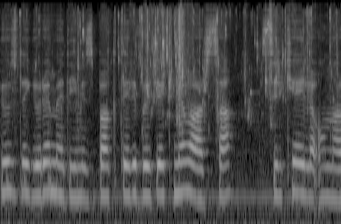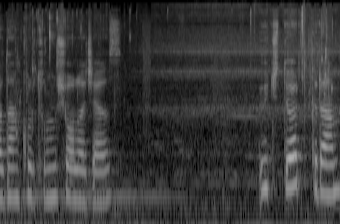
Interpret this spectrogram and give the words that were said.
Gözle göremediğimiz bakteri, böcek ne varsa sirkeyle onlardan kurtulmuş olacağız. 3-4 gram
